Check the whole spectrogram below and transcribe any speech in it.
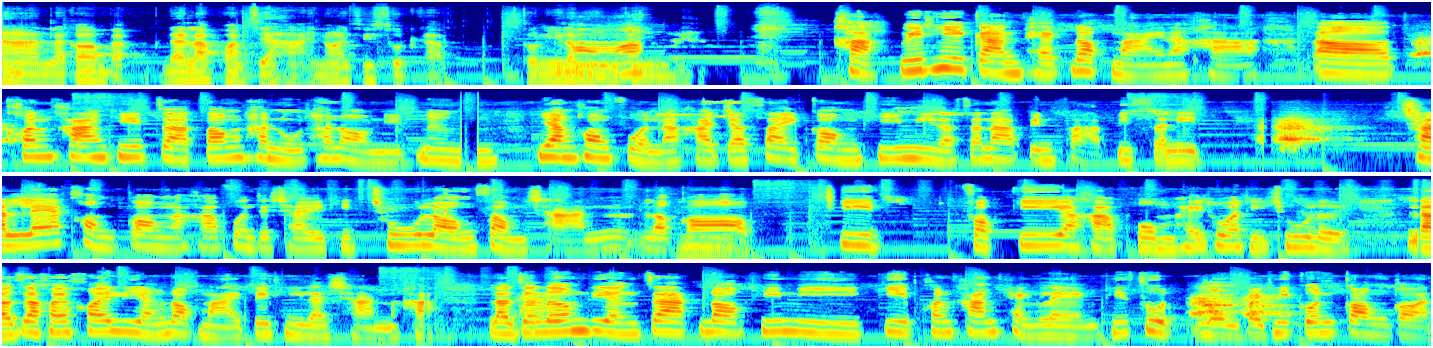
นานแล้วก็แบบได้รับความเสียหายน้อยที่สุดครับตรงนี้เรามีวิธีไหมค่ะ วิธีการแพ็คดอกไม้นะคะเอ่อค่อนข้างที่จะต้องทนุถนอมนิดนึงอย่างของฝนนะคะ จะใส่กล่องที่มีลักษณะเป็นฝาปิดสนิท ชั้นแรกของกล่องนะคะฝนจะใช้ทิชชู่รองสองชั้น แล้วก็ฉีดฟอกกี้อะค่ะพรมให้ทั่วทิชชู่เลยแล้วจะค่อยๆเลี้ยงดอกไม้ไปทีละชั้นค่ะ เราจะเริ่มเลี้ยงจากดอกที่มีกีบค่อนข้างแข็งแรงที่สุดลงไปที่ก้นกล่องก่อน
